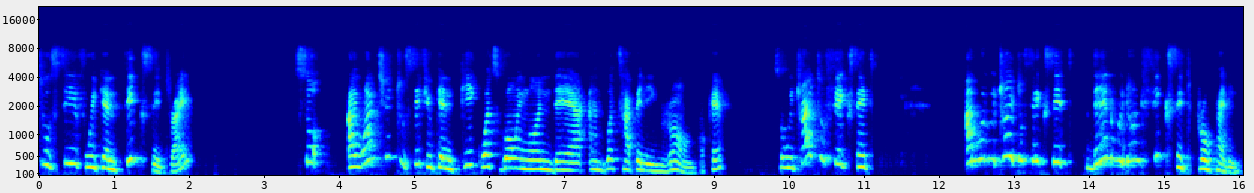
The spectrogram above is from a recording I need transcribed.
to see if we can fix it, right? So I want you to see if you can pick what's going on there and what's happening wrong, okay? So we try to fix it. And when we try to fix it, then we don't fix it properly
